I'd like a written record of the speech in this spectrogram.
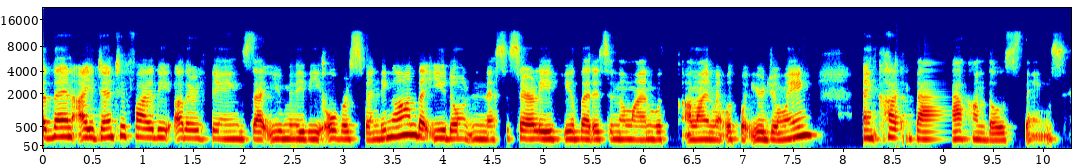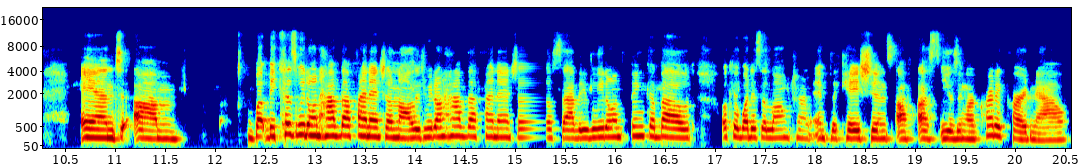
but then identify the other things that you may be overspending on that you don't necessarily feel that it's in with alignment with what you're doing and cut back on those things. And um, but because we don't have that financial knowledge we don't have that financial savvy we don't think about okay what is the long-term implications of us using our credit card now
